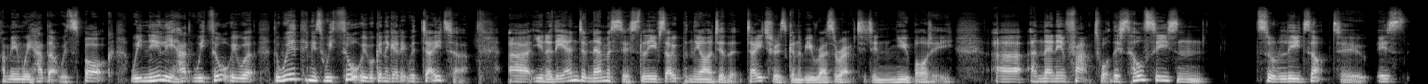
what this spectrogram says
I mean, we had that with Spock. We nearly had, we thought we were, the weird thing is, we thought we were going to get it with Data. Uh, you know, the end of Nemesis leaves open the idea that Data is going to be resurrected in a new body. Uh, and then, in fact, what this whole season sort of leads up to is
